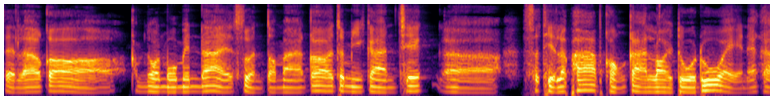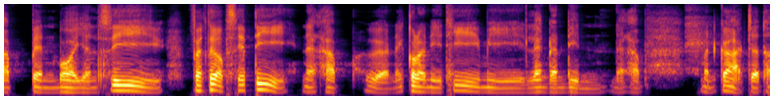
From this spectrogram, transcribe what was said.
เสร็จแล้วก็คำนวณโมเมนต์ได้ ส่วนต่อมาก็จะมีการเช็คเสถียรภาพของการลอยตัวด้วยนะครับ เป็น buoyancy factor of safety นะครับเผื่อในกรณีที่มีแรงดันดินนะครับ มันก็อาจจะท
